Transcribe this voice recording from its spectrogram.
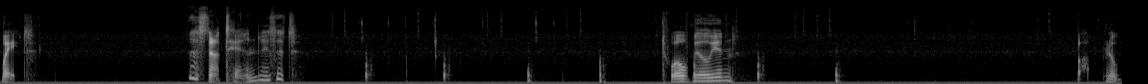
wait, that's not 10, is it? 12 million? Nope,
